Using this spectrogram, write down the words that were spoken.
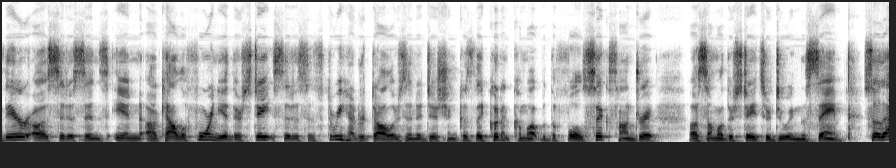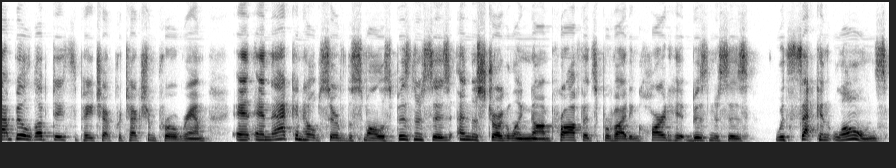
their uh, citizens in uh, California, their state citizens, three hundred dollars in addition because they couldn't come up with the full six hundred. Uh, some other states are doing the same. So that bill updates the Paycheck Protection Program, and and that can help serve the smallest businesses and the struggling nonprofits, providing hard hit businesses with second loans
